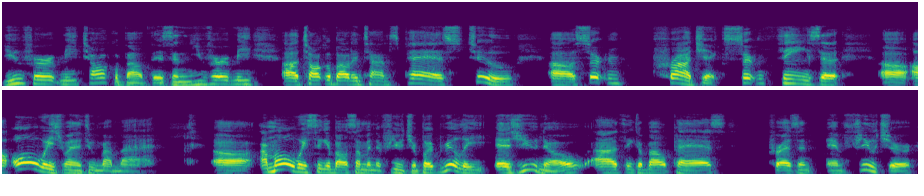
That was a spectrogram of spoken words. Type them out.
You've heard me talk about this, and you've heard me uh, talk about in times past too. Uh, certain projects, certain things that uh, are always running through my mind. Uh, I'm always thinking about some in the future, but really, as you know, I think about past, present, and future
